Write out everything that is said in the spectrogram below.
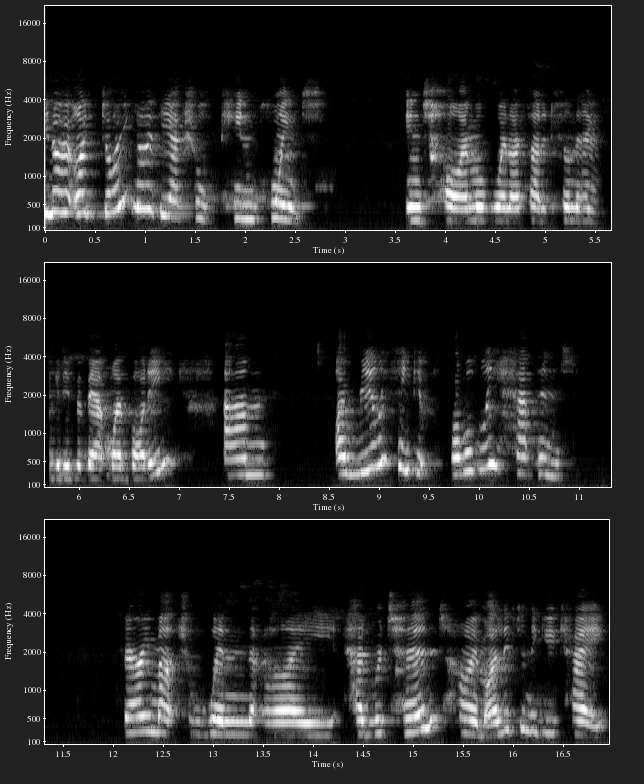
You know, I don't know the actual pinpoint in time of when I started to feel negative about my body. Um, I really think it probably happened very much when I had returned home. I lived in the UK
